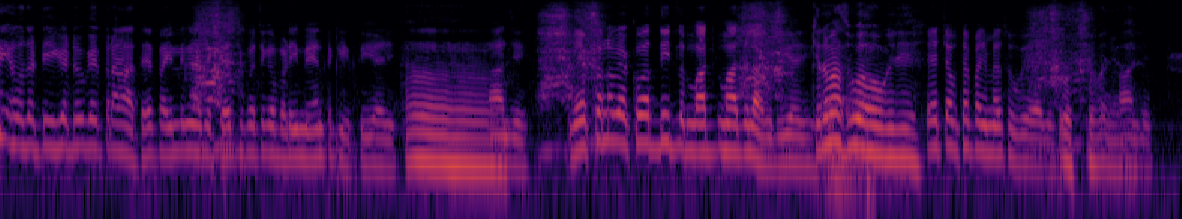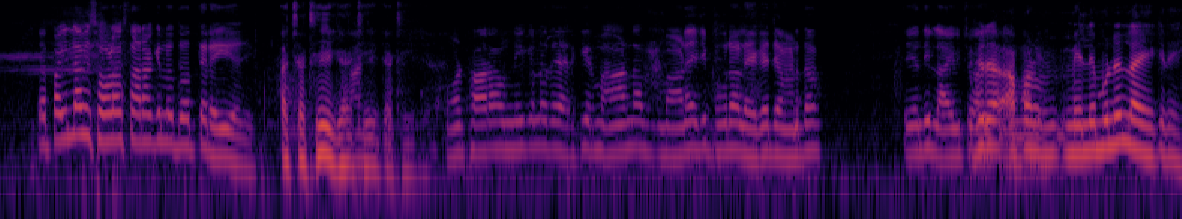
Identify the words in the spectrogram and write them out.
ਹੀ ਉਹਦਾ ਟਿਕਟ ਟੂਕੇ ਭਰਾ ਤੇ ਪਹਿਲੀਆਂ ਦੇ ਖਿੱਚ ਖੁੱਚ ਕੇ ਬੜੀ ਮਿਹਨਤ ਕੀਤੀ ਹੈ ਜੀ। ਹਾਂ ਹਾਂਜੀ। ਵੇਖਣ ਨੂੰ ਵੇਖੋ ਅੱਧੀ ਮੱਝ ਮੱਝ ਲੱਗਦੀ ਹੈ ਜੀ। ਕਿੰਨਾ ਸੂਆ ਹੋਊਗੀ ਜੀ? ਇਹ ਚੌਥੇ ਪੰਜਵੇਂ ਸੂਏ ਆ ਜੀ। ਉੱਥੇ ਪੰਜ ਹਾਂਜੀ। ਇਹ ਪਹਿਲਾਂ ਵੀ 16 17 ਕਿਲੋ ਦੁੱਧ ਤੇ ਰਹੀ ਹੈ ਜੀ। ਅੱਛਾ ਠੀਕ ਹੈ ਠੀਕ ਹੈ ਠੀਕ ਹੈ। ਹੁਣ 18 19 ਕਿਲੋ ਦੇ ਹਰਕੀ ਰਮਾਨ ਮਾਣੇ ਜੀ ਪੂਰਾ ਲੈ ਕੇ ਜਾਣ ਦਾ। ਤੇ ਇਹਦੀ ਲਾਈਵ ਚ ਫਿਰ ਆਪਾਂ ਨੂੰ ਮੇਲੇ ਮੁੱਲੇ ਲਾਏ ਕਿਤੇ?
